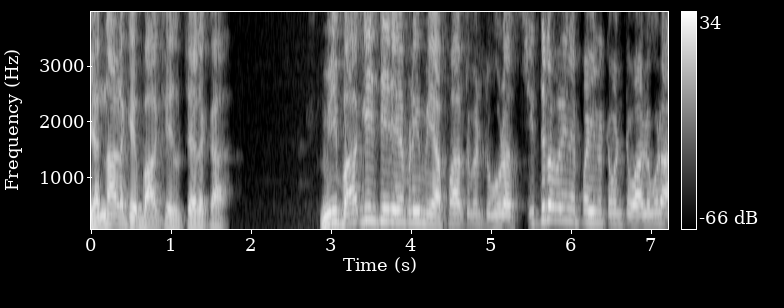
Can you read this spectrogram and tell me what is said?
ఎన్నాళ్ళకి బాకీలు తీరక మీ బాకీ తీరేపటికి మీ అపార్ట్మెంట్లు కూడా శిథిలమైన పోయినటువంటి వాళ్ళు కూడా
